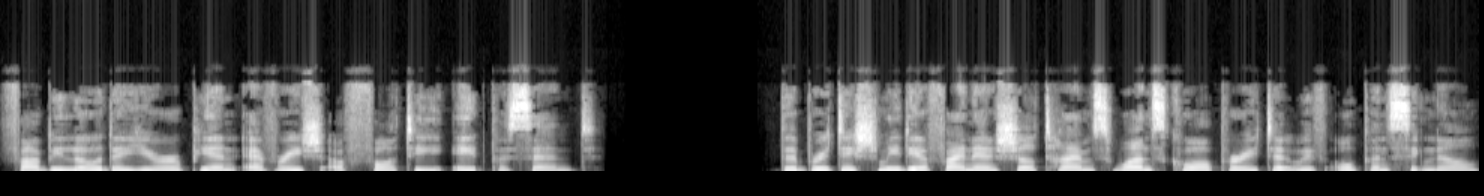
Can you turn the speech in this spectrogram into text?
far below the European average of 48%. The British media Financial Times once cooperated with OpenSignal,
